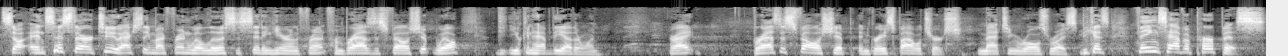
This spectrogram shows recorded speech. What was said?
So, and since there are two, actually, my friend Will Lewis is sitting here on the front from Brazos Fellowship. Will, you can have the other one, right? Brazos Fellowship and Grace Bible Church matching Rolls Royce because things have a purpose.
